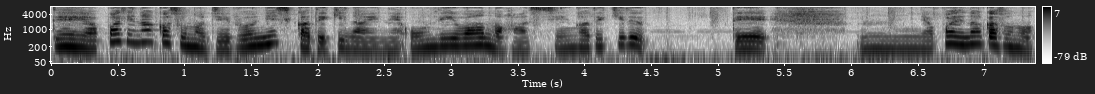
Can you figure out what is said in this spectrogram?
でやっぱりなんかその自分にしかできないねオンリーワンの発信ができるってうんやっぱりなんかその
